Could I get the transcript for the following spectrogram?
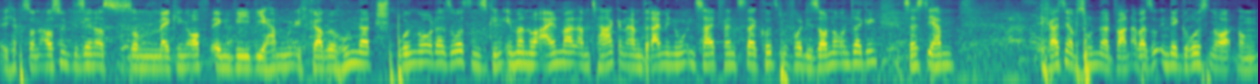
ich habe so einen Ausschnitt gesehen aus so einem Making-of irgendwie, die haben, ich glaube, 100 Sprünge oder sowas. Und es ging immer nur einmal am Tag in einem 3-Minuten-Zeitfenster, kurz bevor die Sonne unterging. Das heißt, die haben, ich weiß nicht, ob es 100 waren, aber so in der Größenordnung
